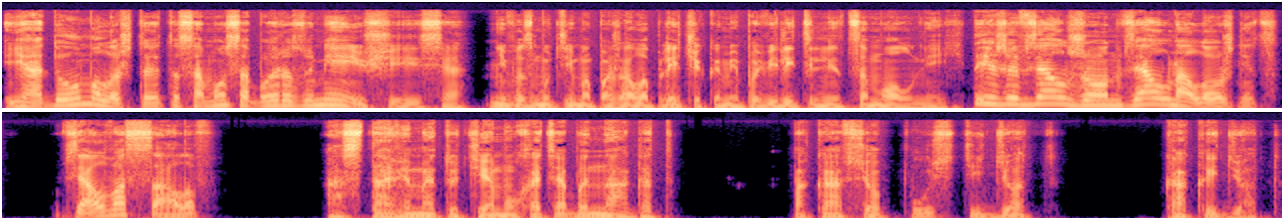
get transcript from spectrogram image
«Я думала, что это само собой разумеющееся», — невозмутимо пожала плечиками повелительница молний. «Ты же взял жен, взял наложниц, взял вассалов». «Оставим эту тему хотя бы на год. Пока все пусть идет, как идет».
